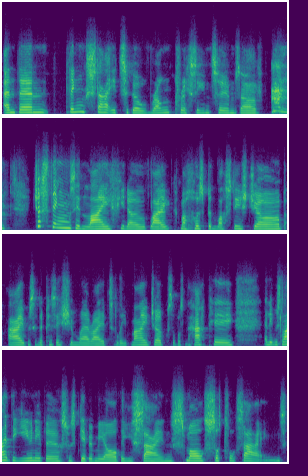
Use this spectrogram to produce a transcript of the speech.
And then things started to go wrong, Chrissy, in terms of just things in life, you know, like my husband lost his job. I was in a position where I had to leave my job because I wasn't happy. And it was like the universe was giving me all these signs, small, subtle signs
